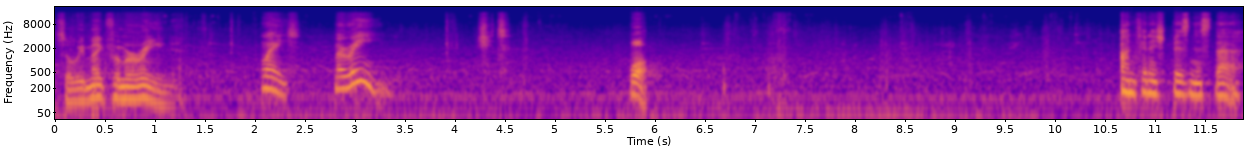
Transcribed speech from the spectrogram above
so we make for Meereen. Wait. Meereen? Shit. What? Unfinished business there.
